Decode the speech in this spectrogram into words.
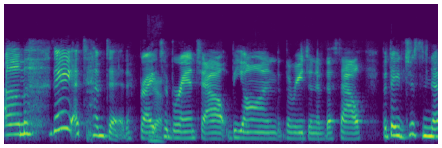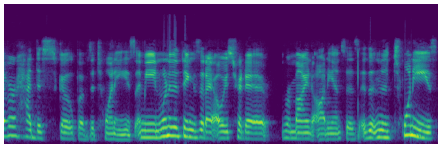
Um, they attempted, right, yeah. to branch out beyond the region of the South, but they just never had the scope of the 20s. I mean, one of the things that I always try to remind audiences is in the 20s,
